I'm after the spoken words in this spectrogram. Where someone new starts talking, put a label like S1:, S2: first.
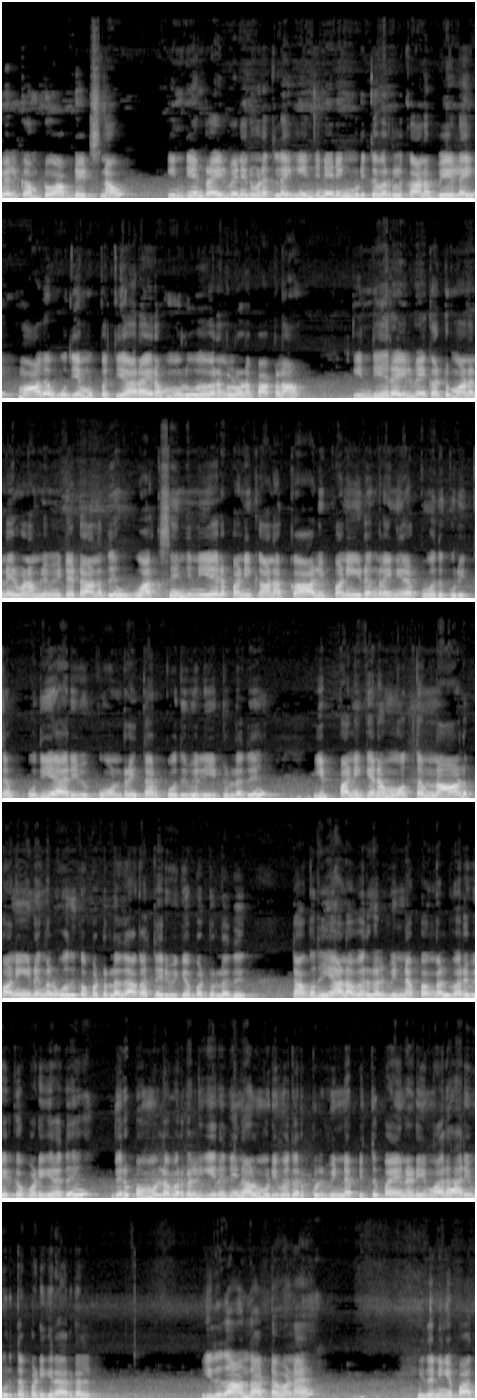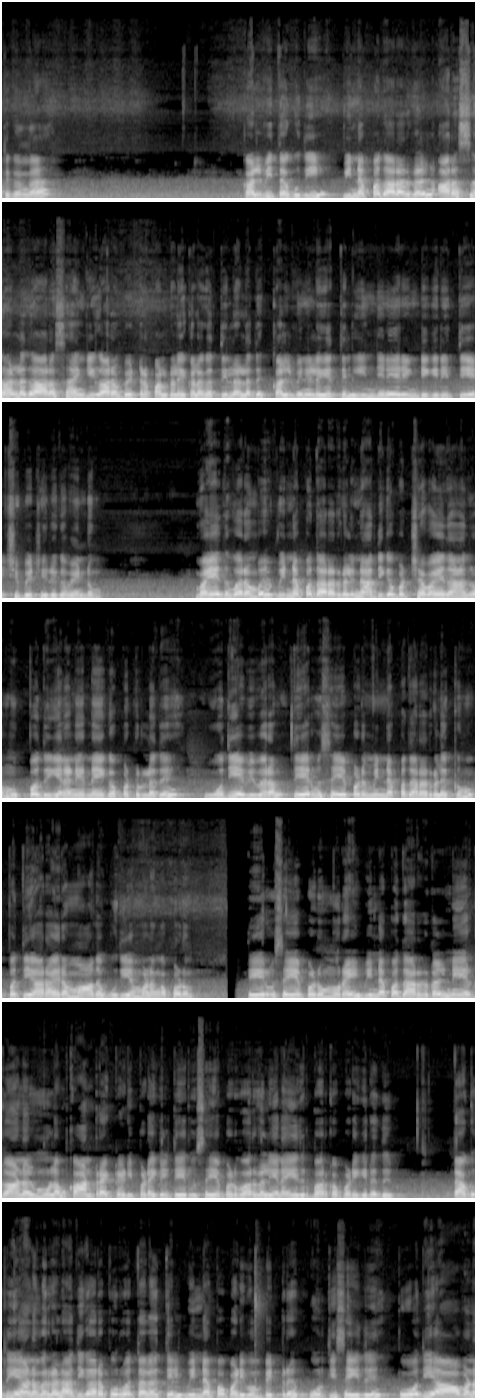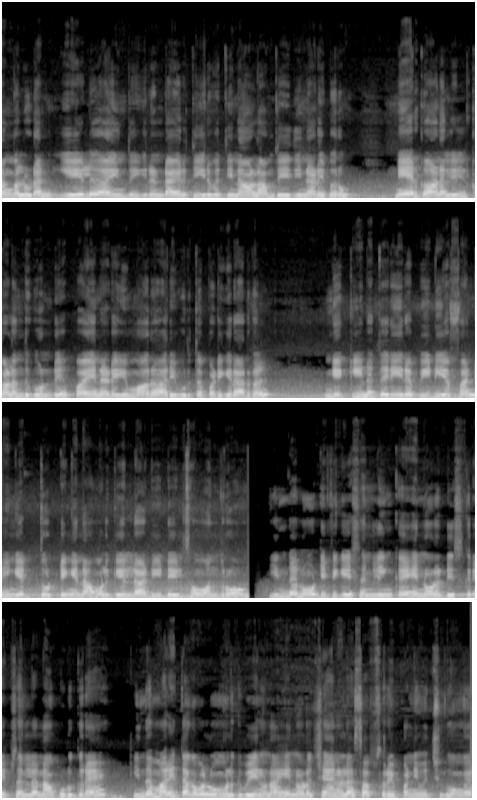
S1: Welcome to updates now Indian railway நிறுவனத்தில் engineering முடித்தவர்களுக்கான வேலை மாத ஊதியம் முப்பத்தி ஆறாயிரம் முழு விவரங்களோட பார்க்கலாம். இந்திய ரயில்வே கட்டுமான நிறுவனம் லிமிடெட் ஆனது ஒர்க்ஸ் இன்ஜினியர் பணிக்கான காலி பணியிடங்களை நிரப்புவது குறித்த புதிய அறிவிப்பு ஒன்றை தற்போது வெளியிட்டுள்ளது. இப்பணிக்கென மொத்தம் நாலு பணியிடங்கள் ஒதுக்கப்பட்டுள்ளதாக தெரிவிக்கப்பட்டுள்ளது. தகுதியானவர்கள் விண்ணப்பங்கள் வரவேற்கப்படுகிறது. விருப்பமுள்ளவர்கள் இறுதி நாள் முடிவதற்குள் விண்ணப்பித்து பயனடையுமாறு அறிவுறுத்தப்படுகிறார்கள். இதுதான் அந்த அட்டவணை. இதை நீங்கள் பார்த்துக்கோங்க. கல்வி தகுதி விண்ணப்பதாரர்கள் அரசு அல்லது அரசு அங்கீகாரம் பெற்ற பல்கலைக்கழகத்தில் அல்லது கல்வி நிலையத்தில் இன்ஜினியரிங் டிகிரி தேர்ச்சி பெற்றிருக்க வேண்டும். வயது வரம்பு விண்ணப்பதாரர்களின் அதிகபட்ச வயதானது முப்பது என நிர்ணயிக்கப்பட்டுள்ளது. ஊதிய விவரம் தேர்வு செய்யப்படும் விண்ணப்பதாரர்களுக்கு முப்பத்தி ஆறாயிரம் மாத ஊதியம் வழங்கப்படும். தேர்வு செய்யப்படும் முறை விண்ணப்பதாரர்கள் நேர்காணல் மூலம் கான்ட்ராக்ட் அடிப்படையில் தேர்வு செய்யப்படுவார்கள் என எதிர்பார்க்கப்படுகிறது. தகுதியானவர்கள் அதிகாரப்பூர்வ தளத்தில் விண்ணப்ப படிவம் பெற்று பூர்த்தி செய்து போதிய ஆவணங்களுடன் ஏழு ஐந்து இரண்டாயிரத்தி இருபத்தி நாலாம் தேதி நடைபெறும். நேர்காணலில் கலந்து கொண்டு பயனடையுமாறு அறிவுறுத்தப்படுகிறார்கள். இங்கே கீழே தெரிகிற பிடிஎஃப்பை நீங்கள் தொட்டிங்கன்னா உங்களுக்கு எல்லா டீட்டெயில்ஸும் வந்துடும் இந்த நோட்டிஃபிகேஷன் லிங்க்கை என்னோட டிஸ்கிரிப்ஷனில் நான் கொடுக்குறேன். இந்த மாதிரி தகவல் உங்களுக்கு வேணும்னா என்னோட சேனலை சப்ஸ்கிரைப் பண்ணி வச்சுக்கோங்க.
